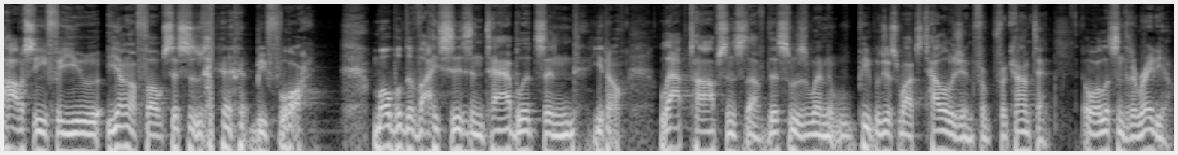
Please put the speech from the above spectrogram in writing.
obviously for you younger folks, this is before mobile devices and tablets and you know laptops and stuff. This was when people just watched television for, for content or listen to the radio.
